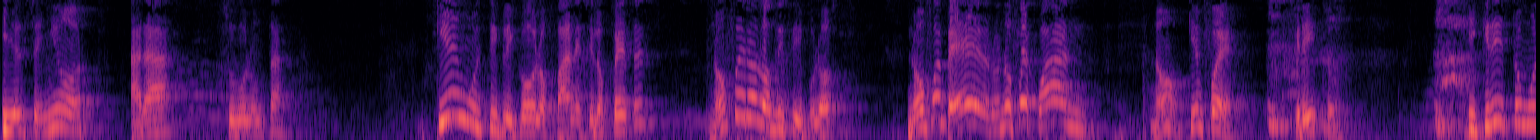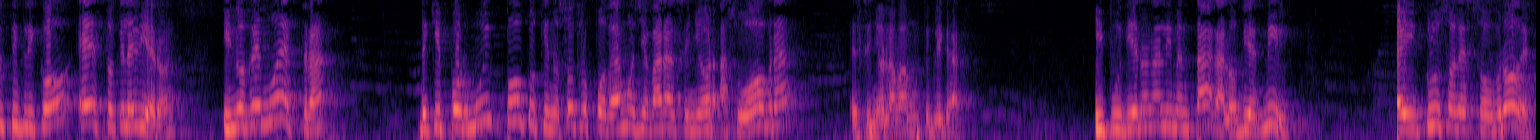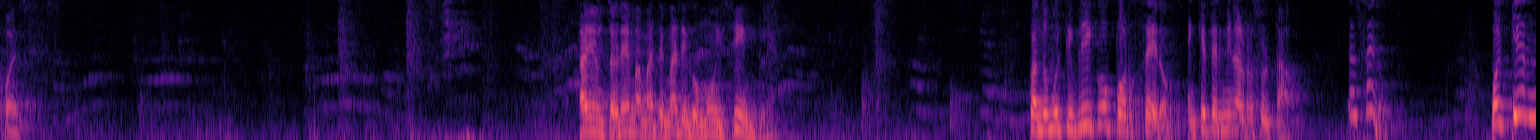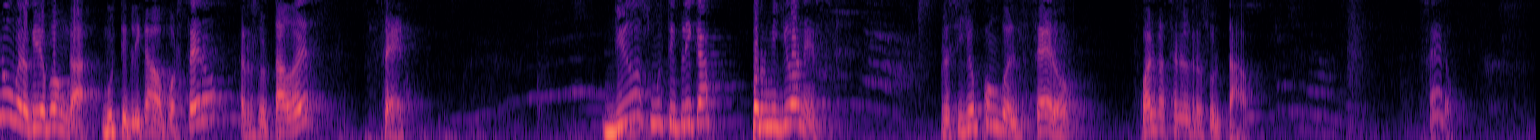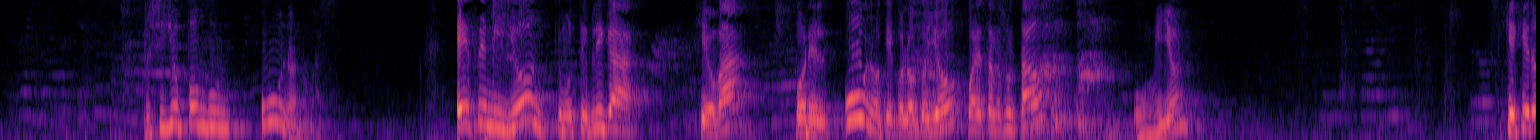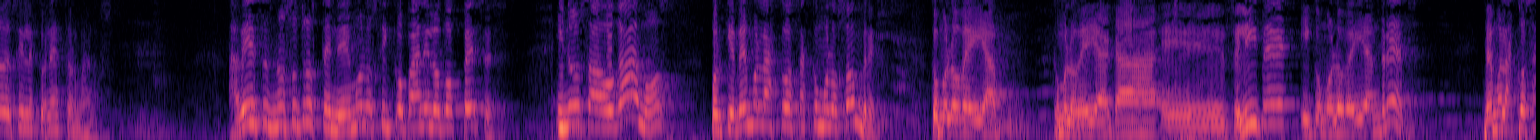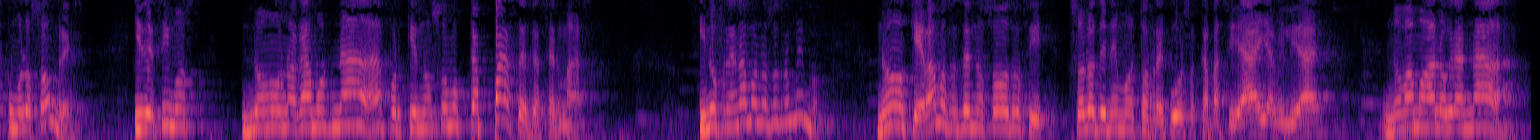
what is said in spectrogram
Y el Señor hará su voluntad. ¿Quién multiplicó los panes y los peces? No fueron los discípulos, no fue Pedro, no fue Juan. No, ¿quién fue? Cristo. Y Cristo multiplicó esto que le dieron y nos demuestra de que por muy poco que nosotros podamos llevar al Señor a su obra, el Señor la va a multiplicar. Y pudieron alimentar a los diez mil. E incluso les sobró después. Hay un teorema matemático muy simple. Cuando multiplico por cero, ¿en qué termina el resultado? En cero. Cualquier número que yo ponga multiplicado por cero, el resultado es cero. Dios multiplica por millones. Pero si yo pongo el cero, ¿cuál va a ser el resultado? Cero. Pero si yo pongo un uno nomás, ese millón que multiplica Jehová por el uno que coloco yo, ¿cuál es el resultado? Un millón. ¿Qué quiero decirles con esto, hermanos? A veces nosotros tenemos los cinco panes y los dos peces y nos ahogamos porque vemos las cosas como los hombres, como lo veía, como lo veía acá eh, Felipe y como lo veía Andrés. Vemos las cosas como los hombres y decimos, no, no hagamos nada porque no somos capaces de hacer más. Y nos frenamos nosotros mismos. No, ¿qué vamos a hacer nosotros si solo tenemos estos recursos, capacidades y habilidades? No vamos a lograr nada.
